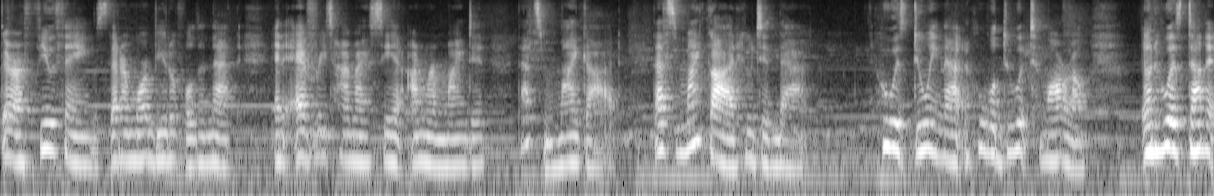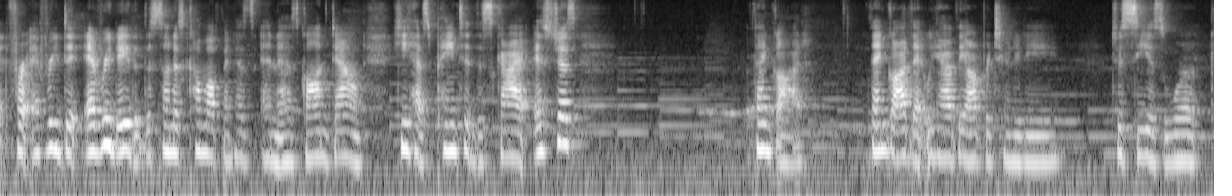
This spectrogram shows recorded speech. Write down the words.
There are few things that are more beautiful than that. And every time I see it, I'm reminded that's my God. That's my God who did that, who is doing that, and who will do it tomorrow. And who has done it for every day every day that the sun has come up and has and has gone down. He has painted the sky. It's just thank God thank God that we have the opportunity to see His work,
